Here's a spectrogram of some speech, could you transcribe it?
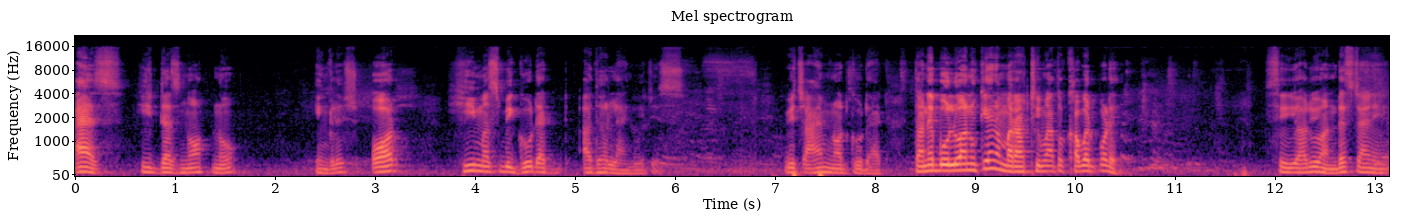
as he does not know english or he must be good at other languages, which I am not good at તને બોલવાનું કે ને મરાઠીમાં તો ખબર પડે. સી આર યુ અન્ડરસ્ટેન્ડિંગ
